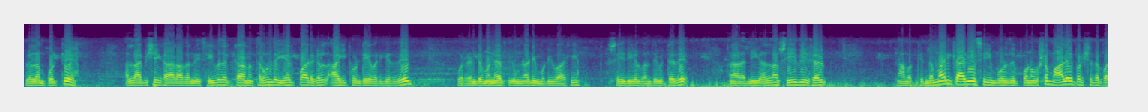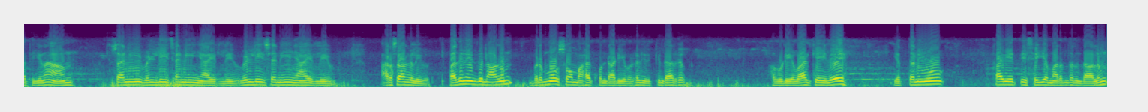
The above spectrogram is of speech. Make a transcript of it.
இதெல்லாம் போட்டு நல்ல அபிஷேக ஆராதனை செய்வதற்கான தகுந்த ஏற்பாடுகள் ஆகிக்கொண்டே வருகிறது. ஒரு ரெண்டு மணி நேரத்துக்கு முன்னாடி முடிவாகி செய்திகள் வந்துவிட்டது. அதனால் நீங்கள் எல்லாம் செய்வீர்கள். நமக்கு இந்த மாதிரி காரியம் செய்யும் பொழுது போன வருஷம் ஆலய பட்சத்தை பார்த்தீங்கன்னா சனி வெள்ளி சனி ஞாயிறு லீவ் வெள்ளி சனி ஞாயிறு லீவ் அரசாங்க லீவு. பதினைந்து நாளும் பிரம்மோத்சவமாக கொண்டாடியவர்கள் இருக்கின்றார்கள். அவருடைய வாழ்க்கையிலே எத்தனையோ காரியத்தை செய்ய மறந்திருந்தாலும்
